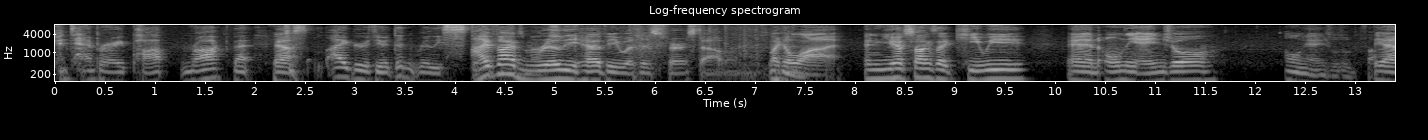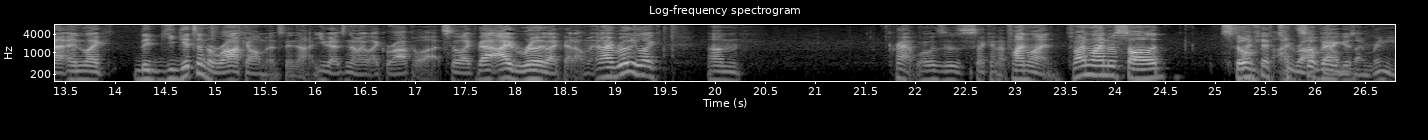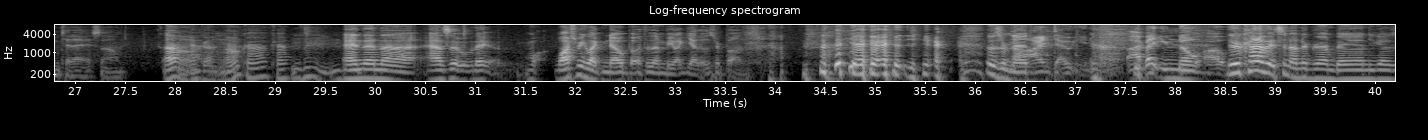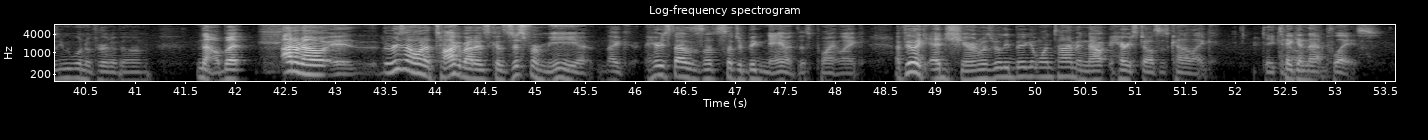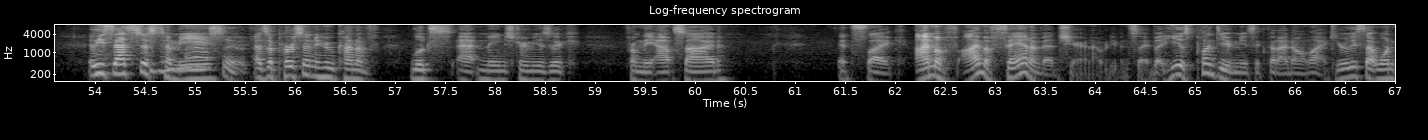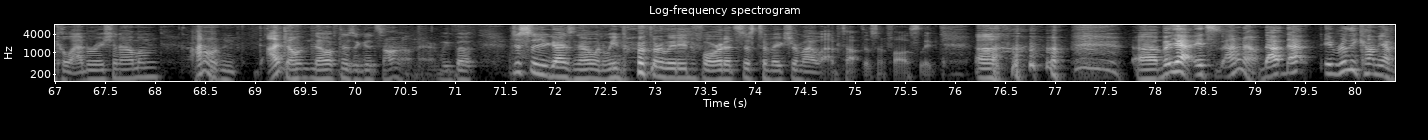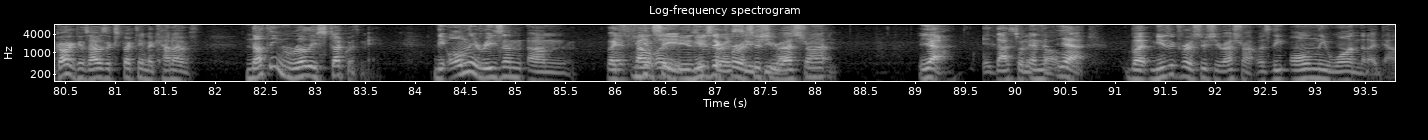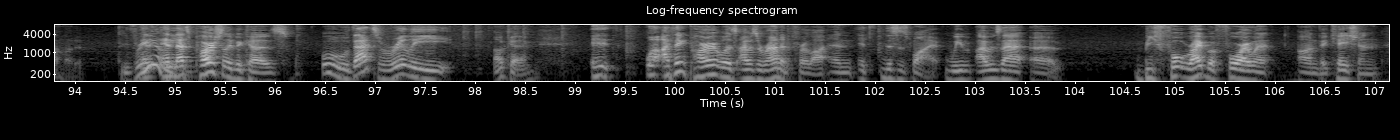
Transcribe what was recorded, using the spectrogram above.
contemporary pop rock that Yeah. just I agree with you. It didn't really stick. I vibe really heavy with his first album, like a Mhm. lot. And you have songs like Kiwi and Only Angel. Only Angels would fuck. Yeah, and like the he gets into rock elements, and uh, you guys know I like rock a lot. So like that, I really like that album, and I really like, um, crap, what was his second? Fine Line. Fine Line was solid. Still, I have two uh, rock still very good. I'm bringing today, so. Oh, Yeah, okay, yeah. okay, okay. Mm-hmm. And then uh, as it they watch me like know both of them, be like, yeah, those are buns. yeah, yeah, those are No, mid. I doubt you know. I bet you know of. They're kind of it's an underground band. You guys you wouldn't have heard of them. No, but I don't know. It, the reason I want to talk about it is because just for me, like Harry Styles is such, such a big name at this point. Like I feel like Ed Sheeran was really big at one time, and now Harry Styles is kind of like Taking taking that place. At least that's just to me Massive. as a person who kind of looks at mainstream music from the outside. It's like I'm a I'm a fan of Ed Sheeran, I would even say, but he has plenty of music that I don't like. He released that one collaboration album. I don't I don't know if there's a good song on there. We both just so you guys know when we both are leaning forward, it's just to make sure my laptop doesn't fall asleep. Uh, uh, but yeah, it's I don't know that that it really caught me off guard because I was expecting to kind of nothing really stuck with me. The only reason, um, like It you can like see, music, for a sushi, restaurant. Yeah, It- That's what it and felt yeah, like. But music for a sushi restaurant was the only one that I downloaded. And- Really? and, that's partially because Ooh, that's really okay. it. Well, I think part of it was I was around it for a lot, and it's this is why we. I was at uh, before right before I went on vacation.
